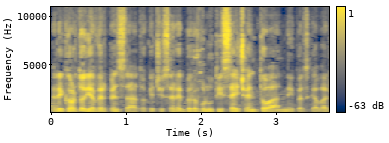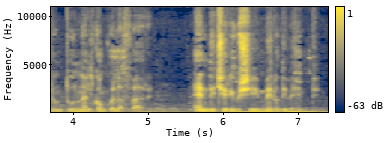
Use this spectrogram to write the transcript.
Ricordo di aver pensato che ci sarebbero voluti 600 anni per scavare un tunnel con quell'affare. Andy ci riuscì in meno di 20.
